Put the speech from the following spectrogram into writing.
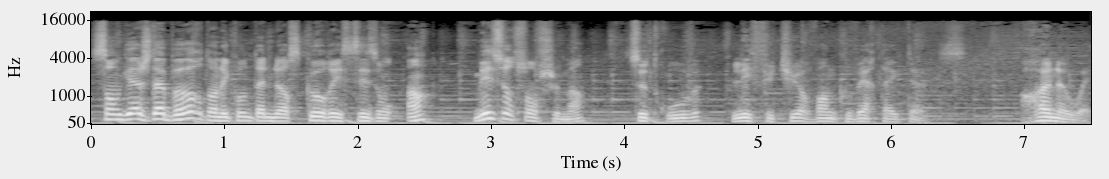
s'engage d'abord dans les Contenders Corée saison 1, mais sur son chemin se trouvent les futurs Vancouver Titans. Runaway.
